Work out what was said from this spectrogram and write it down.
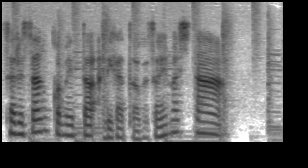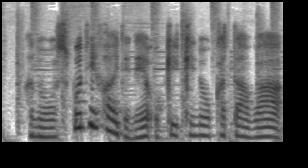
サルさん、コメントありがとうございました。あの、Spotify でね、お聞きの方は、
